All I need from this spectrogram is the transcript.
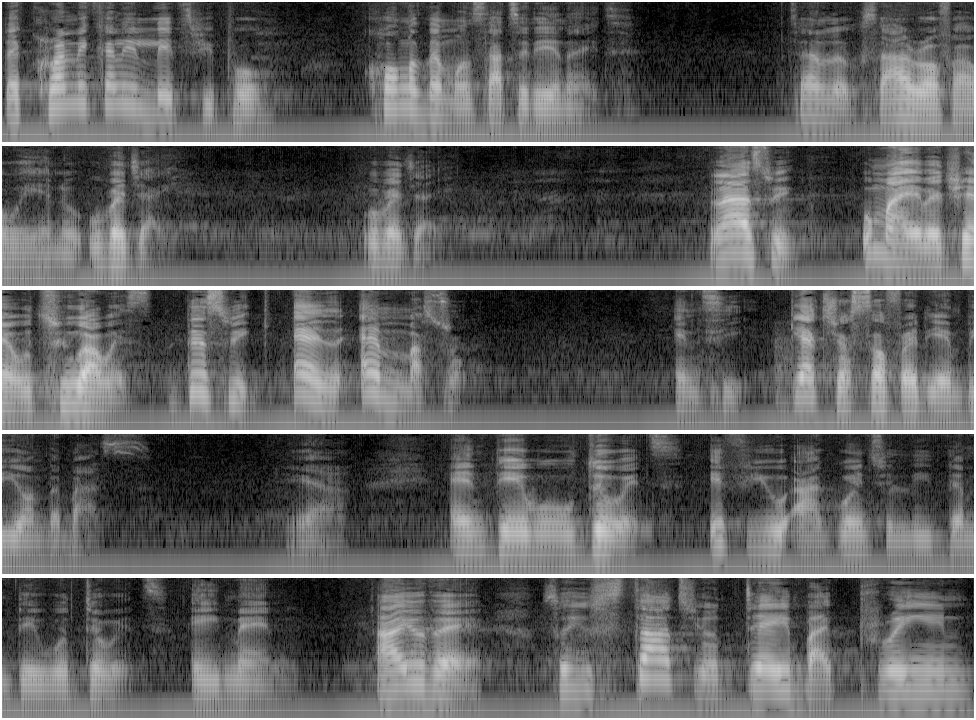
The chronically late people, call them on Saturday night. Tell them, look, sorry, off away, you know, Ubejai. Ubejai. Last week, Uma train with two hours. This week, M Maso. And see, get yourself ready and be on the bus. Yeah. And they will do it. If you are going to lead them, they will do it. Amen. Are you there? So you start your day by praying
